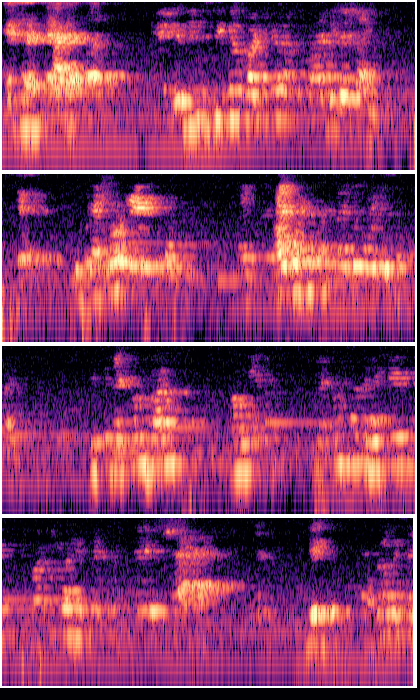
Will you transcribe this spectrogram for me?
Yes, sir. Start. Every single vertical amplifier delay line. Yes. You cannot rate like high voltage supply, low voltage supply. This is electron gun. From here, electrons are emitted vertical reflection plates. Yes. Please open up the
